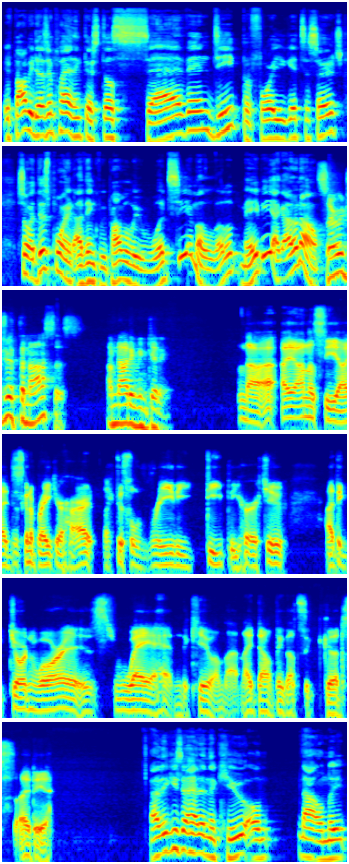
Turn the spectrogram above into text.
if Bobby doesn't play, I think there's still seven deep before you get to Serge. So at this point, I think we probably would see him a little, maybe. I, I don't know. Serge or Thanasis. I'm not even kidding. No, I, I honestly, uh, I'm just gonna break your heart. Like this will really deeply hurt you. I think Jordan Nwora is way ahead in the queue on that, and I don't think that's a good idea. I think he's ahead in the queue, o- not only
